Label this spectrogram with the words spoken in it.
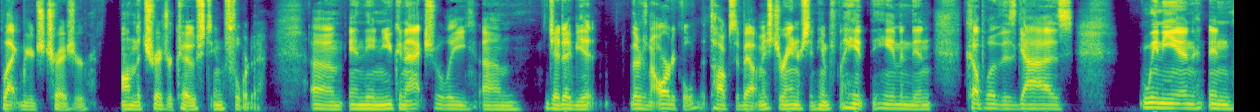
Blackbeard's treasure on the Treasure Coast in Florida. Um, and then you can actually, um, JW, there's an article that talks about Mr. Anderson, him, him, and then a couple of his guys went in and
